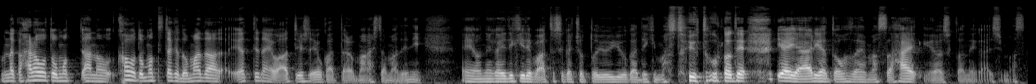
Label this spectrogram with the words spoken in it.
なんか払おうと思って、あの、買おうと思ってたけど、まだやってないわっていう人はよかったら、まあ明日までに、えー、お願いできれば私がちょっと余裕ができますというところで、いやいや、ありがとうございます。はい。よろしくお願いします。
